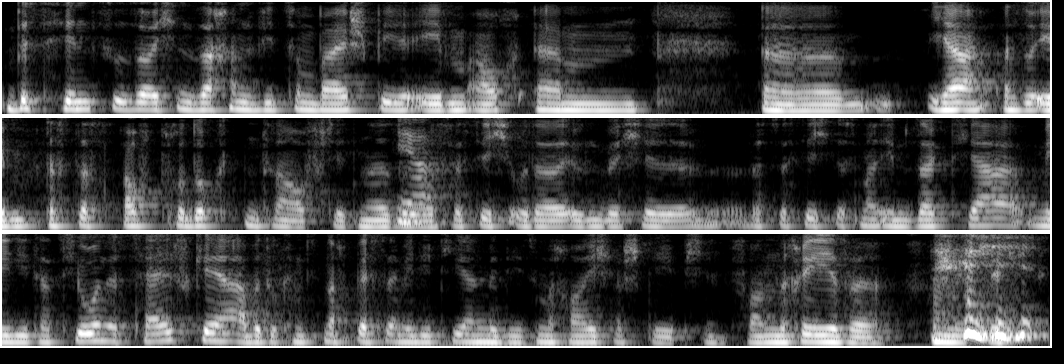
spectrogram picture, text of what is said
bis hin zu solchen Sachen wie zum Beispiel eben auch ähm, äh, ja, also eben, dass das auf Produkten draufsteht, ne? so Ja. was weiß ich, oder irgendwelche, was weiß ich, dass man eben sagt, ja, Meditation ist Selfcare, aber du kannst noch besser meditieren mit diesem Räucherstäbchen von Rewe, um es jetzt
